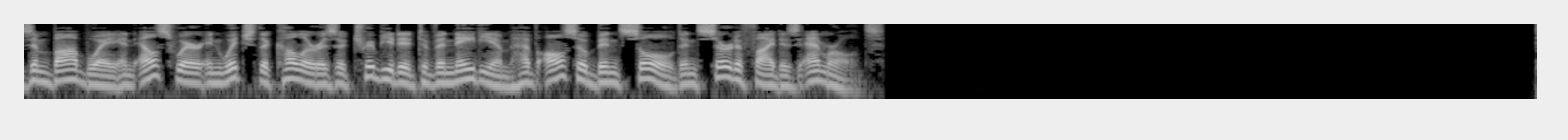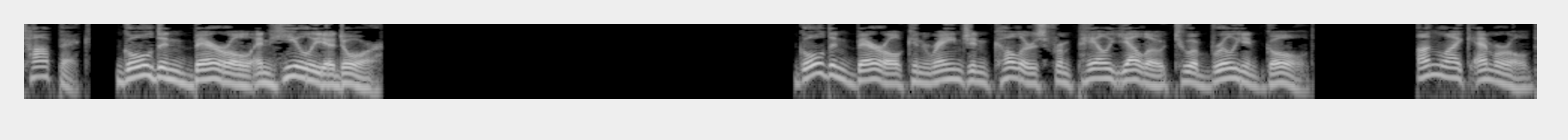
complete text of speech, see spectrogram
Zimbabwe and elsewhere in which the color is attributed to vanadium have also been sold and certified as emeralds. Golden beryl and heliodor Golden beryl can range in colors from pale yellow to a brilliant gold. Unlike emerald,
